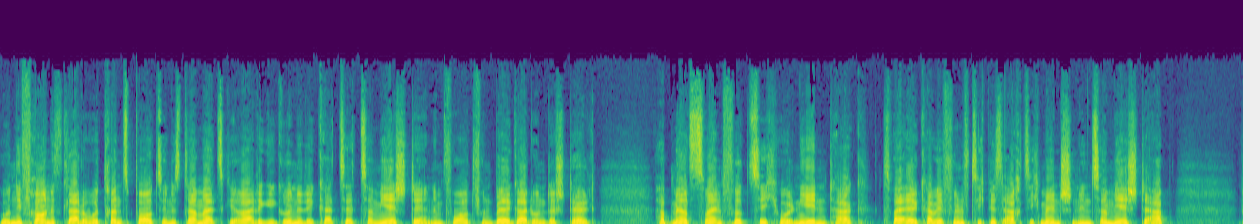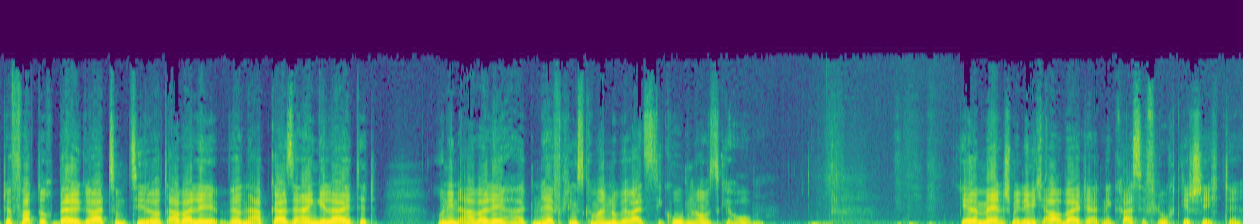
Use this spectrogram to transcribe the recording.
wurden die Frauen des Kladovo-Transports in das damals gerade gegründete KZ Samjeste, einem Vorort von Belgrad, unterstellt. Ab März 42 holten jeden Tag zwei LKW 50 bis 80 Menschen in Samjeste ab. Auf der Fahrt durch Belgrad zum Zielort Avale werden Abgase eingeleitet und in Avale hat ein Häftlingskommando bereits die Gruben ausgehoben. Jeder Mensch, mit dem ich arbeite, hat eine krasse Fluchtgeschichte.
